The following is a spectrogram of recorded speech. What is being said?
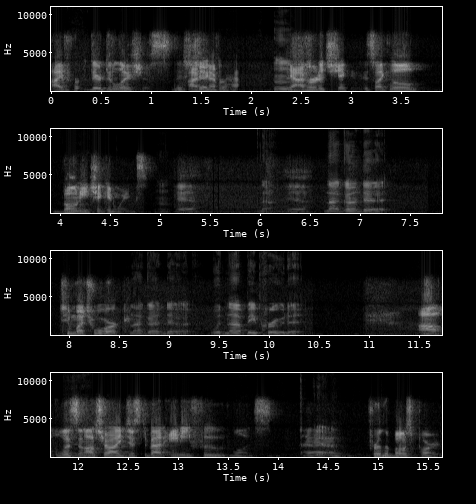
I've heard they're delicious. It's I've chicken. never had. Mm. Yeah, I've heard it's chicken. It's like little bony chicken wings. Yeah. No. Yeah. Not gonna do it. Too much work. Not gonna do it. Would not be prudent. I'll listen. I'll try just about any food once. Uh, Yeah. For the most part.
